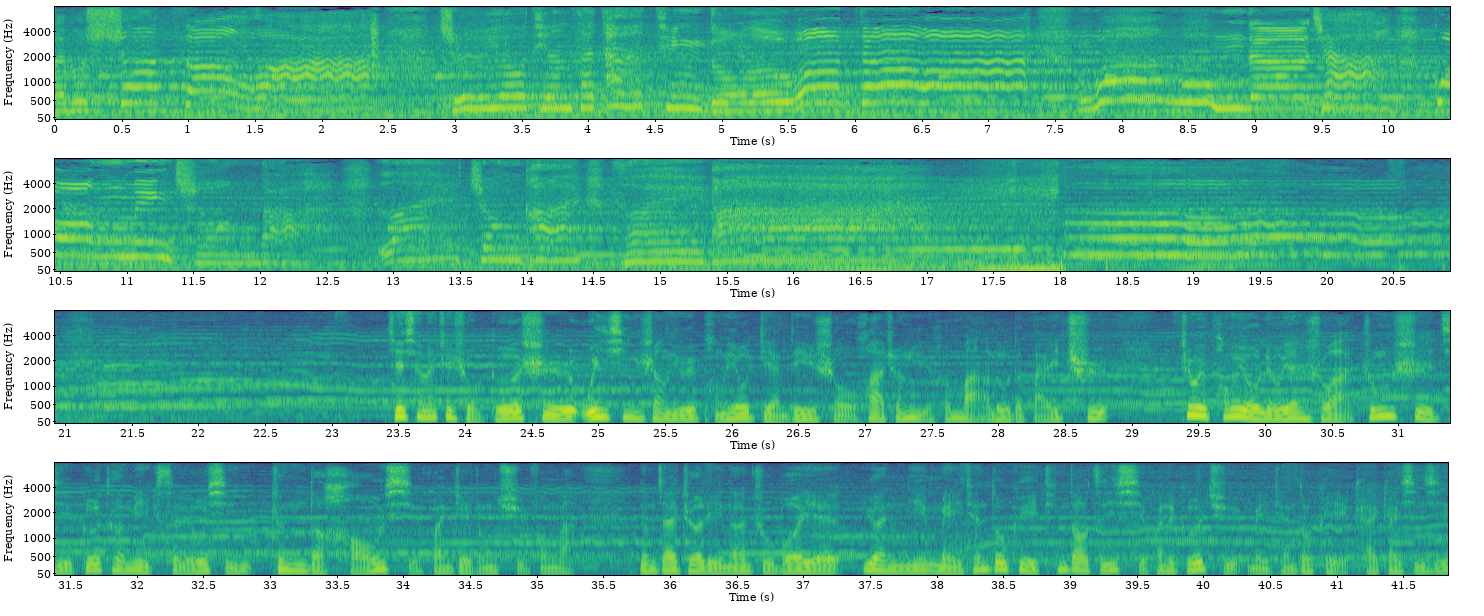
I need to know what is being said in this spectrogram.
从来不说脏话，只有天才他听懂了我的话。我们的家光明正大，来张开嘴巴。接下来这首歌是微信上一位朋友点的一首华晨宇和马路的《白痴》。这位朋友留言说啊，中世纪哥特 mix 流行，真的好喜欢这种曲风啊。那么在这里呢，主播也愿你每天都可以听到自己喜欢的歌曲，每天都可以开开心心。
